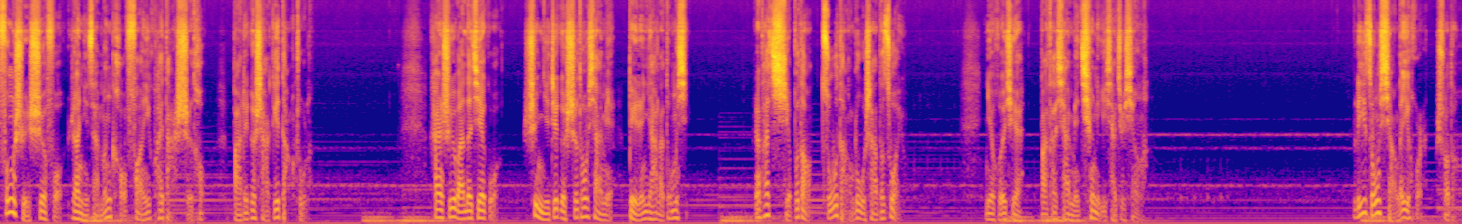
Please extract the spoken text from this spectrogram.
风水师傅让你在门口放一块大石头，把这个煞给挡住了。看水碗的结果是你这个石头下面被人压了东西。”让它起不到阻挡路煞的作用，你回去把它下面清理一下就行了。李总想了一会儿，说道：“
